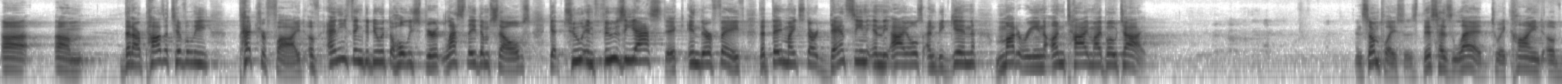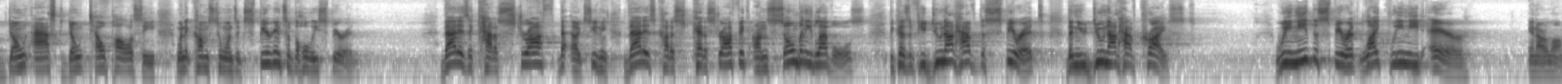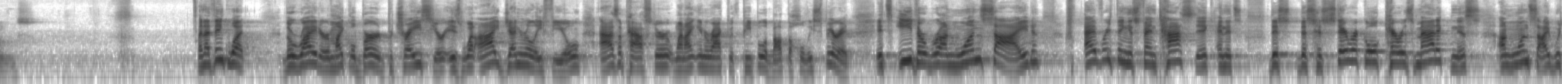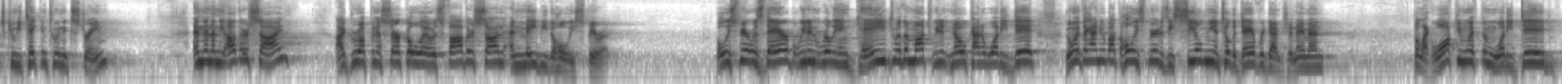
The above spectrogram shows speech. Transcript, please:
uh, um, that are positively petrified of anything to do with the Holy Spirit, lest they themselves get too enthusiastic in their faith that they might start dancing in the aisles and begin muttering, Untie my bow tie. In some places, this has led to a kind of don't ask, don't tell policy when it comes to one's experience of the Holy Spirit. That is a catastrophic, uh, excuse me, that is catastrophic on so many levels because if you do not have the Spirit, then you do not have Christ. We need the Spirit like we need air in our lungs. And I think what the writer, Michael Bird, portrays here is what I generally feel as a pastor when I interact with people about the Holy Spirit. It's either we're on one side, everything is fantastic, and it's this, this hysterical charismaticness on one side, which can be taken to an extreme. And then on the other side, I grew up in a circle where it was Father, Son, and maybe the Holy Spirit. The Holy Spirit was there, but we didn't really engage with him much. We didn't know kind of what he did. The only thing I knew about the Holy Spirit is he sealed me until the day of redemption. Amen. But like walking with him, what he did,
